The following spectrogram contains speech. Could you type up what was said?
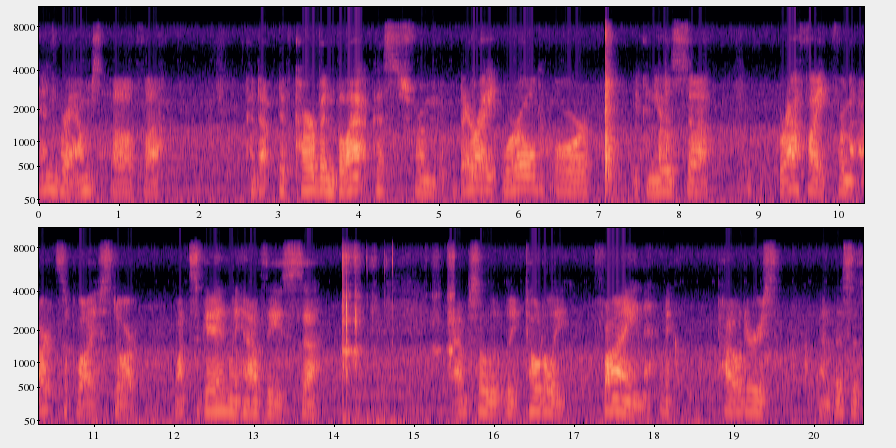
10 grams of uh, conductive carbon black. This is from Barite World, or you can use uh, graphite from an art supply store. Once again, we have these uh, absolutely, totally fine powders and this is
